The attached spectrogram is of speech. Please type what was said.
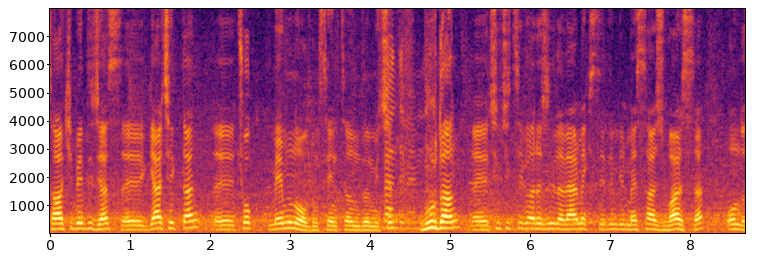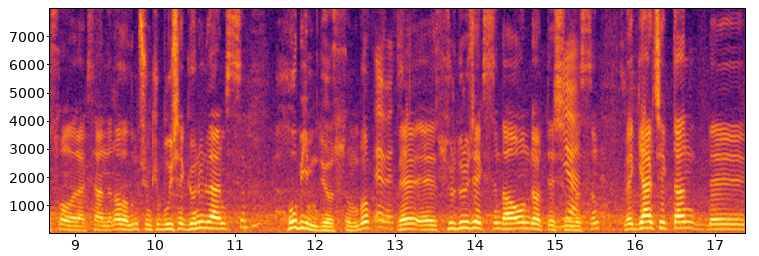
Takip edeceğiz. E, gerçekten e, çok memnun oldum seni tanıdığım için. Ben de memnun Buradan e, Çiftçi TV aracılığıyla vermek istediğim bir mesaj varsa onu da son olarak senden alalım. Çünkü bu işe gönül vermişsin. Hobim diyorsun bu. Evet. Ve e, sürdüreceksin. Daha 14 yaşındasın. Ve gerçekten e,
